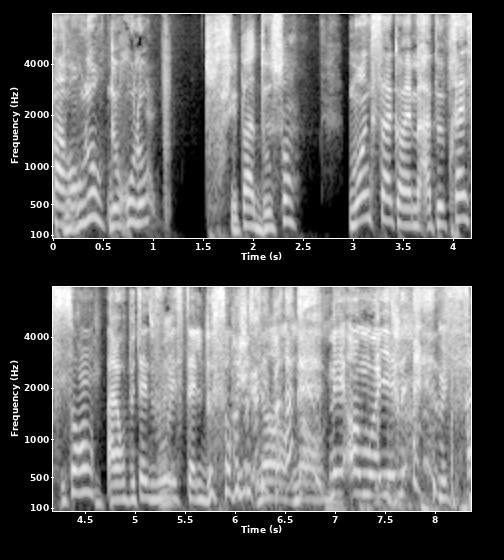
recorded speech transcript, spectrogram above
Par De an rouleaux De rouleaux Pff, Je sais pas, 200. Moins que ça quand même, à peu près 100. Alors peut-être vous Oui. Estelle 200, je sais Non, pas. non. Mais en moyenne 100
